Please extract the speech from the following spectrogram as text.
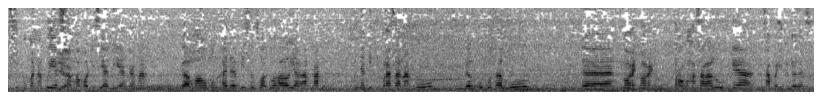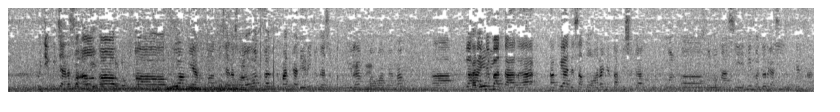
kesibukan aku ya Iya. sama kondisi hati ya karena nggak mau menghadapi sesuatu hal yang akan menyakiti perasaan aku ganggu mood aku dan ngorek-ngorek trauma masa lalu kayak capek juga gak sih Puji bicara soal uh, uh, uang ya, uh, bicara soal uang kan kemarin Kak Dery juga sempat bilang bahwa memang uh, nggak Kak hanya. Batara, tapi ada satu orang yang tapi sudah uh, melunasi. Ini benar nggak sih mungkin uh,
